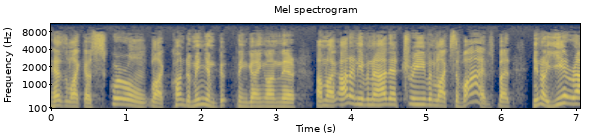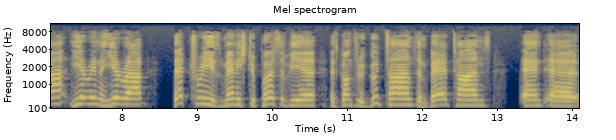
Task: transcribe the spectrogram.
has like a squirrel like condominium thing going on there. I'm like, I don't even know how that tree even like survives. But you know, year out, year in and year out, that tree has managed to persevere. It's gone through good times and bad times, and uh,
